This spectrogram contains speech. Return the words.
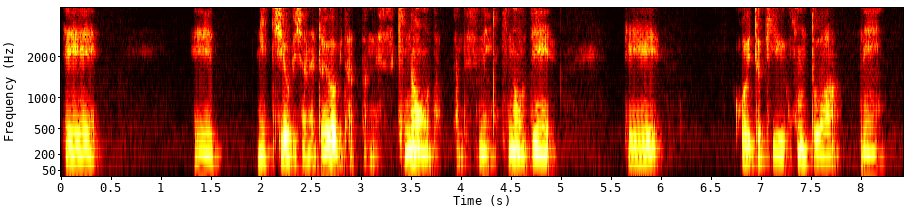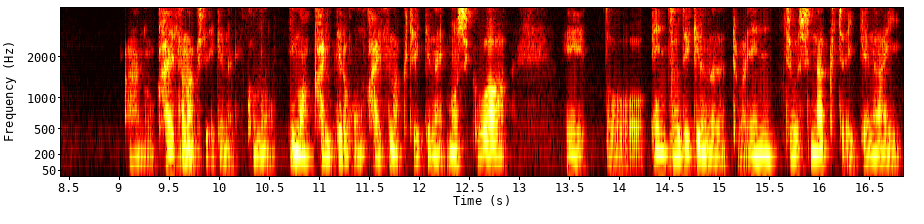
で、えー日曜日じゃない土曜日だったんです。昨日だったんですね。昨日で、で、こういう時、本当はね、あの、返さなくちゃいけない。この、今借りてる本返さなくちゃいけない。もしくは、えーっと、延長できるのであれば延長しなくちゃいけない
